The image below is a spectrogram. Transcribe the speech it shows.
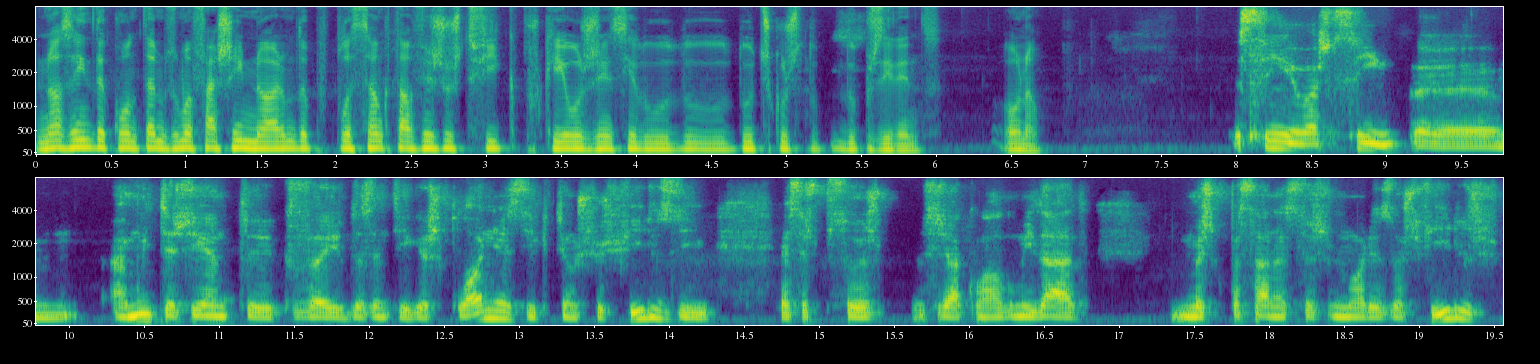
nós ainda contamos uma faixa enorme da população que talvez justifique porque a urgência do, do, do discurso do, do, Presidente, ou não? Sim, eu acho que sim. Uh, há muita gente que veio das antigas colónias e que tem os seus filhos e essas pessoas já com alguma idade, mas que passaram essas memórias aos filhos,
